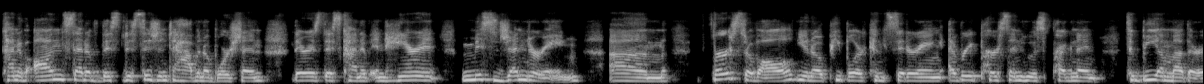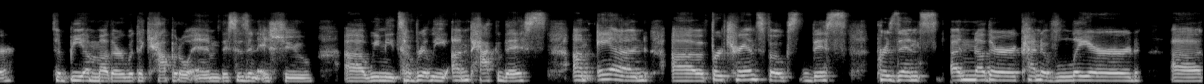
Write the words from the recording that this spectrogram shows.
kind of onset of this decision to have an abortion there is this kind of inherent misgendering. Um, first of all you know people are considering every person who is pregnant to be a mother to be a mother with a capital M. This is an issue. Uh, we need to really unpack this. Um, and uh, for trans folks, this presents another kind of layered uh,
